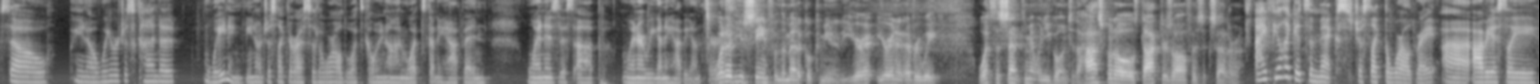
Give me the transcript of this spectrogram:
So, you know, we were just kind of waiting, you know, just like the rest of the world. What's going on? What's going to happen? When is this up? When are we going to have answers? What have you seen from the medical community? You're you're in it every week. What's the sentiment when you go into the hospitals, doctor's office, etc.? I feel like it's a mix, just like the world, right? Uh, obviously,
